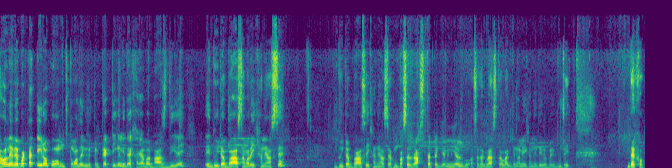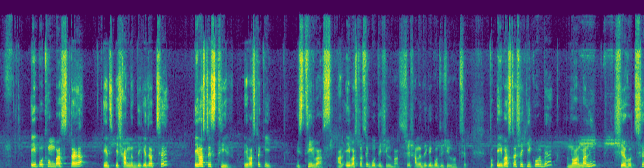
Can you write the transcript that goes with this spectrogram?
তাহলে ব্যাপারটা এইরকম, তোমাদের একটু প্র্যাকটিক্যালি দেখায় আবার বাস দিয়ে। এই দুইটা বাস আমার এখানে আছে। দুইটা বাস এখানে আছে। এখন বাসের রাস্তাটা কি আমি নিয়ে আসব? আচ্ছা থাক, রাস্তা লাগবে না, আমি এখানে এইভাবে বুঝাই। দেখো, এই প্রথম বাসটা এর সামনের দিকে যাচ্ছে। এই বাসটা স্থির। এই বাসটা কি? স্থির বাস আর এই বাসটা হচ্ছে গতিশীল বাস সে সামনের দিকে গতিশীল হচ্ছে। তো এই বাসটা সে কী করবে? নর্মালি সে হচ্ছে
